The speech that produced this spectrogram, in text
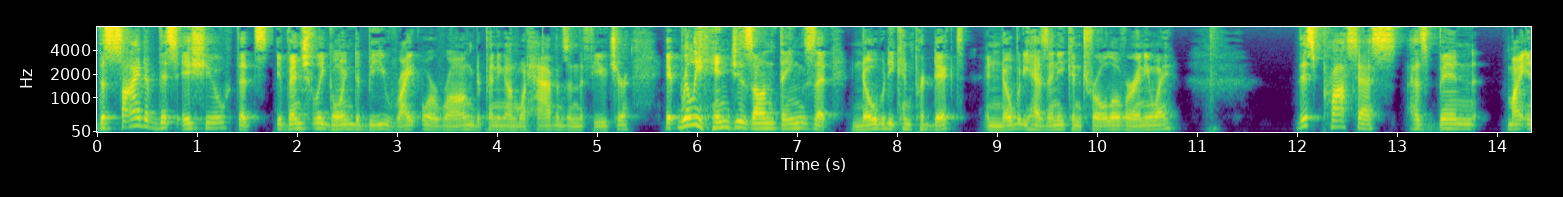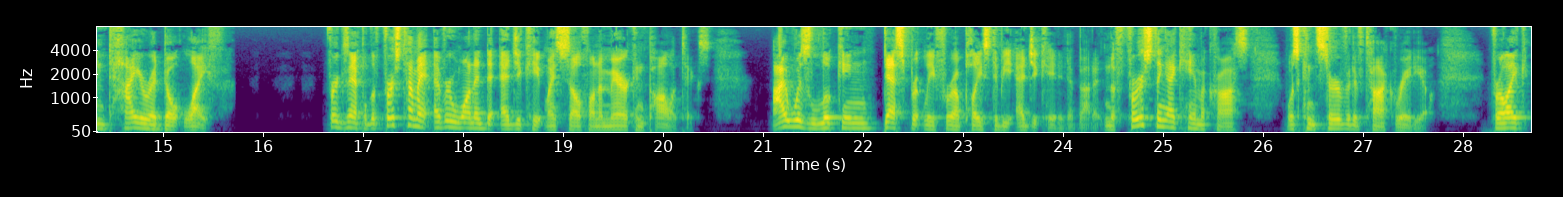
the side of this issue that's eventually going to be right or wrong, depending on what happens in the future, it really hinges on things that nobody can predict and nobody has any control over anyway. This process has been my entire adult life. For example, the first time I ever wanted to educate myself on American politics, I was looking desperately for a place to be educated about it. And the first thing I came across was conservative talk radio. For like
